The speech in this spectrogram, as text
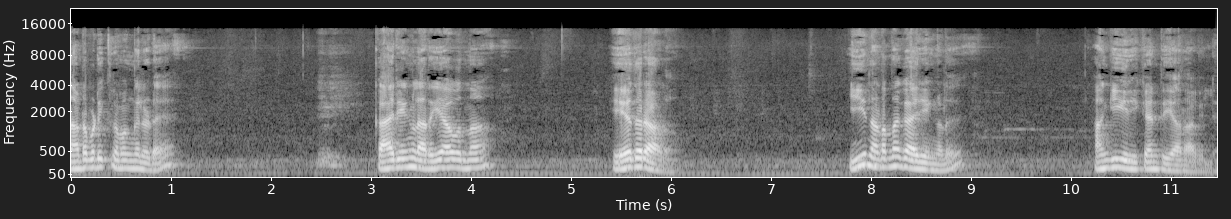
നടപടിക്രമങ്ങളുടെ കാര്യങ്ങൾ അറിയാവുന്ന ഏതൊരാളും ഈ നടന്ന കാര്യങ്ങൾ അംഗീകരിക്കാൻ തയ്യാറാവില്ല.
